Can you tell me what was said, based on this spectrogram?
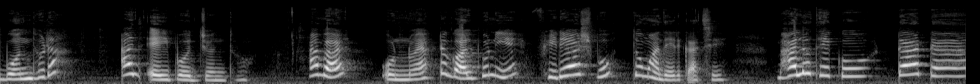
বন্ধুরা, আজ এই পর্যন্ত। আবার অন্য একটা গল্প নিয়ে ফিরে আসব তোমাদের কাছে। ভালো থেকো, টাটা।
